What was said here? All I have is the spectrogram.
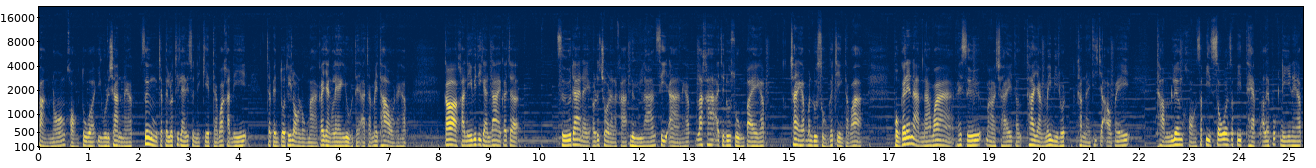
ฝั่งน้องของตัว Evolution นะครับ ซึ่งจะเป็นรถที่แรงที่สุดในเกม แต่ว่าคันนี้จะเป็นตัวที่รองลงมาก็ยังแรงอยู่แต่อาจจะไม่เท่านะครับ ก็คันนี้วิธีการได้ก็จะซื้อได้ในออ t โชในราคา1ล้าน CR นะครับ ราคาอาจจะดูสูงไปครับ ใช่ครับ มันดูสูงก็จริง แต่ว่าผมก็แนะนำนะว่าให้ซื้อมาใช้ถ้ายังไม่มีรถคันไหนที่จะเอาไปทำเรื่องของสปีดโซนสปีดแท็บอะไรพวกนี้นะครับ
